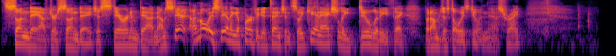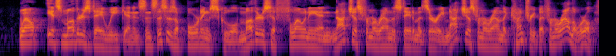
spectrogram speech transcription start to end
Sunday after Sunday, just staring him down. Now I'm staring, I'm always standing at perfect attention, so he can't actually do anything, but I'm just always doing this, right? Well, it's Mother's Day weekend, and since this is a boarding school, mothers have flown in not just from around the state of Missouri, not just from around the country, but from around the world.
